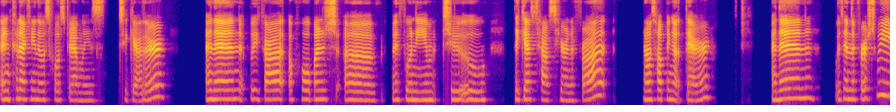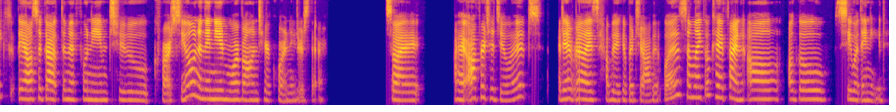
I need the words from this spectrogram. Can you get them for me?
and connecting those host families together. And then we got a whole bunch of mifunim to the guest house here in Efrat, and I was helping out there. And then within the first week, they also got the Mifunim to Kfar Tzion, and they needed more volunteer coordinators there. So I I offered to do it. I didn't realize how big of a job it was. I'm like, okay, fine, I'll I'll go see what they need.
